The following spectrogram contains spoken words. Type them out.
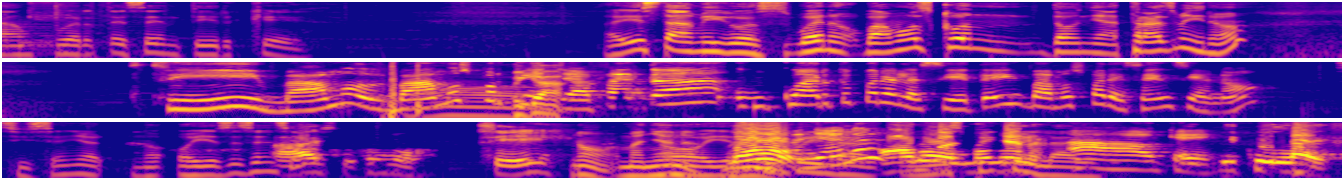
Tan fuerte sentir que. Ahí está, amigos. Bueno, vamos con Doña Trasmi, ¿no? Sí, vamos, vamos, No. porque Oiga. ya falta un cuarto para las siete y vamos para esencia, ¿no? Sí, señor. No, hoy es esencial. Ah, sí, señor. Sí. No, mañana. hoy es No. Pico ¿Mañana? Live, Ah, Pico y mañana. Ah, ok. Liquid Life.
